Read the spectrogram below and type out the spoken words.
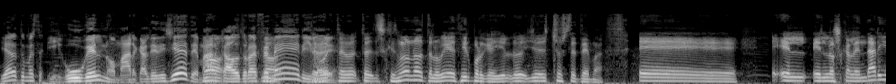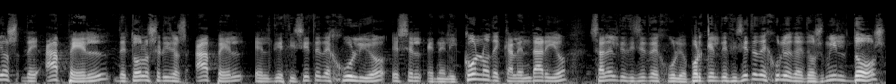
Y ahora tú me estás- y Google no marca el 17, marca No, otro no, efeméride. te- es que no, no, te lo voy a decir porque yo, yo he hecho este tema. Eh, el- en los calendarios de Apple, de todos los servicios Apple, el 17 de julio es el en el icono de calendario sale el 17 de julio, porque el 17 de julio de 2002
